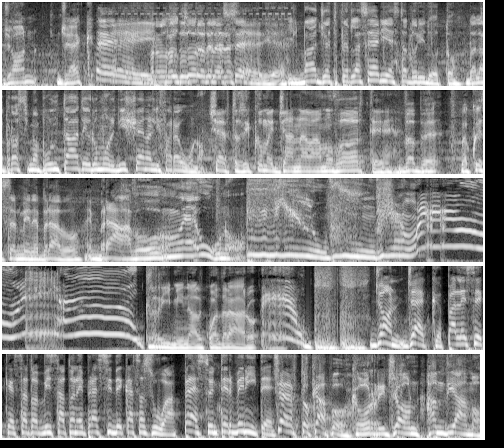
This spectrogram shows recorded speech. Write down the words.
John, Jack. Ehi, produttore della serie. Il budget per la serie è stato ridotto. Dalla prossima puntata i rumori di scena li farà uno. Certo, siccome già andavamo forte. Vabbè, ma questo almeno è bravo? È bravo, è uno. Criminal quadraro. John, Jack, Pale Secca è stato avvistato nei pressi di casa sua. Presto, intervenite. Certo, capo. Corri, John, andiamo.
